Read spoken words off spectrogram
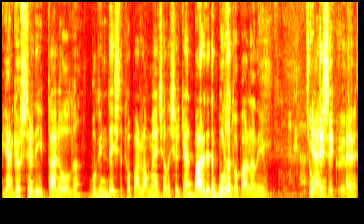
Yani gösteri de iptal oldu. Bugün de işte toparlanmaya çalışırken bari dedim burada toparlanayım. Çok Yani, teşekkür ederiz. Evet.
